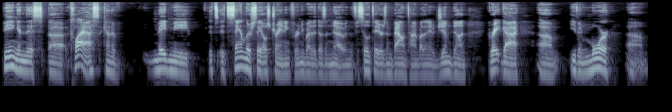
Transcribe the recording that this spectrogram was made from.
being in this uh, class kind of made me it's it's Sandler sales training for anybody that doesn't know, and the facilitator is in Ballantyne by the name of Jim Dunn, great guy, um, even more. Um,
